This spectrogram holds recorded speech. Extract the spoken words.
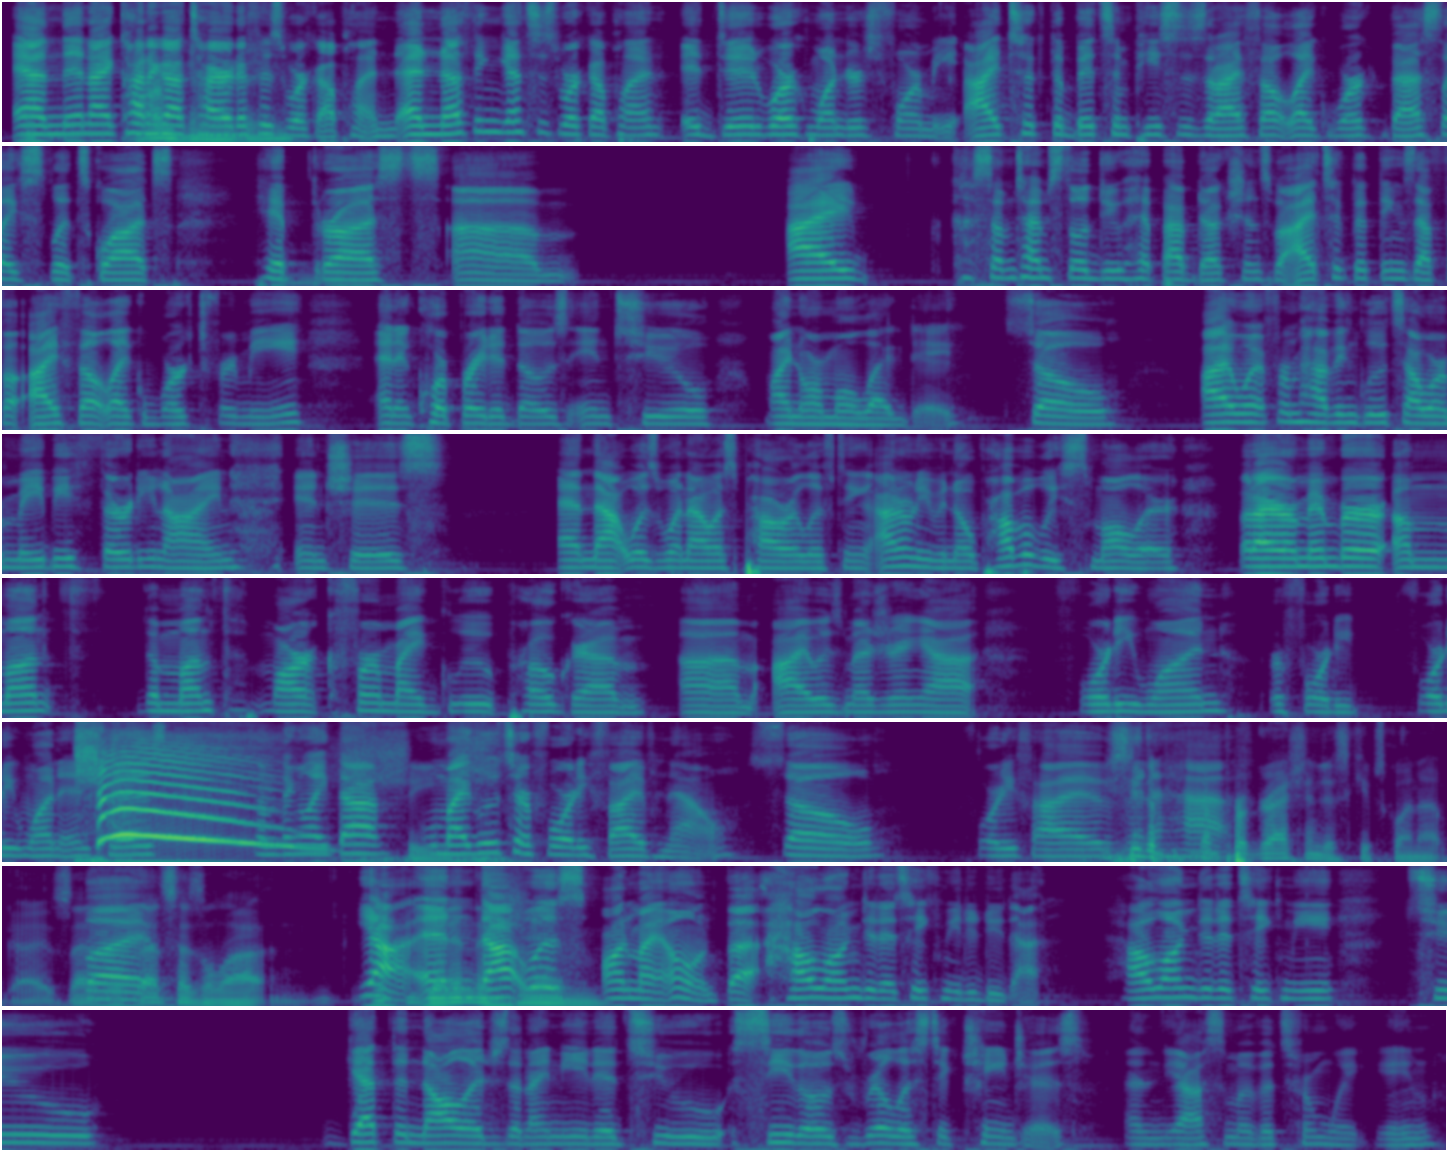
and then I kind of got tired of his workout plan. And nothing against his workout plan. It did work wonders for me. I took the bits and pieces that I felt like worked best, like split squats, hip thrusts. Um, I sometimes still do hip abductions, but I took the things that felt I felt like worked for me and incorporated those into my normal leg day. So I went from having glutes that were maybe 39 inches, and that was when I was powerlifting. I don't even know, probably smaller. But I remember a month, the month mark for my glute program, um, I was measuring at 41 or 40, 41 inches, something like that. Well, my glutes are 45 now. So 45 You see and the, the progression just keeps going up, guys. That, But- that says a lot. Yeah, and that was on my own. But how long did it take me to do that? How long did it take me to get the knowledge that I needed to see those realistic changes? And yeah, some of it's from weight gain.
